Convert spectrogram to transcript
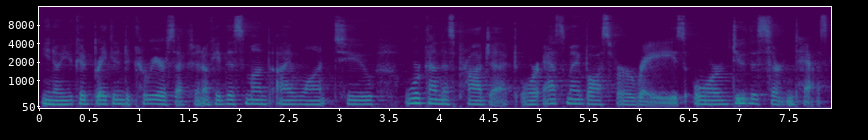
You know, you could break it into career section. Okay, this month I want to work on this project or ask my boss for a raise or do this certain task.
